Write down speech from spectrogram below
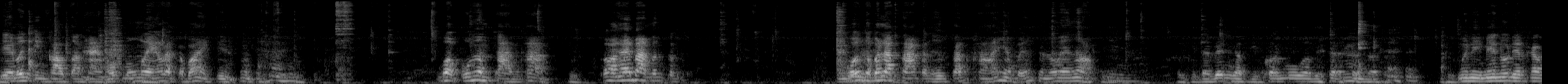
เดี๋ยวเพิ่นกินข้าวตอนห้าหกโมงแรงแล้วก็บ่ให้กินบอกกูน้ำตาลค่ะเพราะให้บ้านมันกับคนกับบ้านรักษากันถือตัดขาอย่างเป็นสนุกแน่นอนกินแต่เว้นกับกินก้อนหมูครับพี่มื้อนี้เมนูเด็ดครับ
